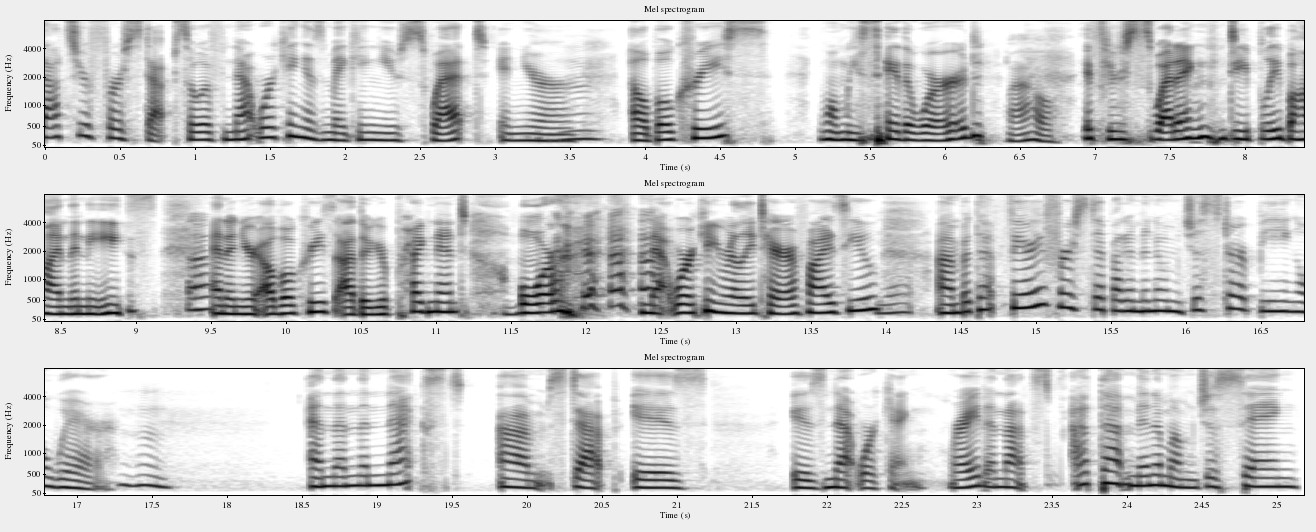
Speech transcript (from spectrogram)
That's your first step. So if networking is making you sweat in your elbow crease when we say the word, Wow. if you're sweating deeply behind the knees and in your elbow crease, either you're pregnant or networking really terrifies you. Um, but that very first step at a minimum, just start being aware. And then the next um, step is is networking, right? And that's at that minimum, just saying,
